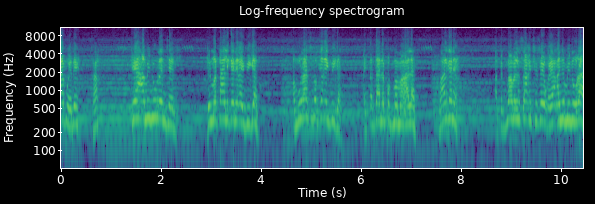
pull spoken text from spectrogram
Nagkasabi pwede, ha? Kaya kami nung Rangers, dahil matali ka niya kaibigan. Ang mura sa magkakaibigan ay tanda ng pagmamahalan. Mahal ka niya. At nagmamalasakit siya sa'yo, kaya kanya minura.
